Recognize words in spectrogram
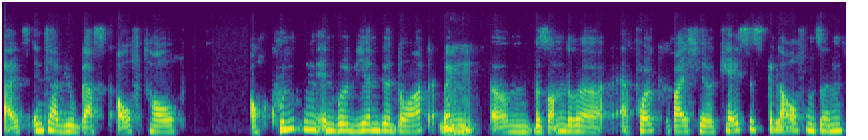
als Interviewgast auftaucht. Auch Kunden involvieren wir dort, wenn mhm. ähm, besondere erfolgreiche Cases gelaufen sind.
